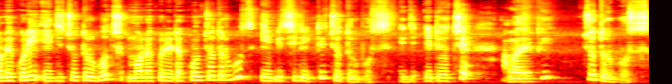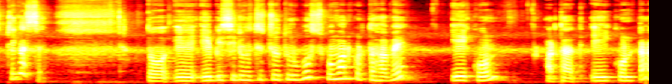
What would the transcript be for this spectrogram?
মনে করি এই যে চতুর্ভুজ, মনে করি এটা কোন চতুর্ভুজ? এ এবিসিডি একটি চতুর্ভুজ। এই যে এটি হচ্ছে আমাদের একটি চতুর্ভুজ, ঠিক আছে? তো এ এবিসিডি হচ্ছে চতুর্ভুজ। প্রমাণ করতে হবে এ কোণ, অর্থাৎ এই কোণটা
